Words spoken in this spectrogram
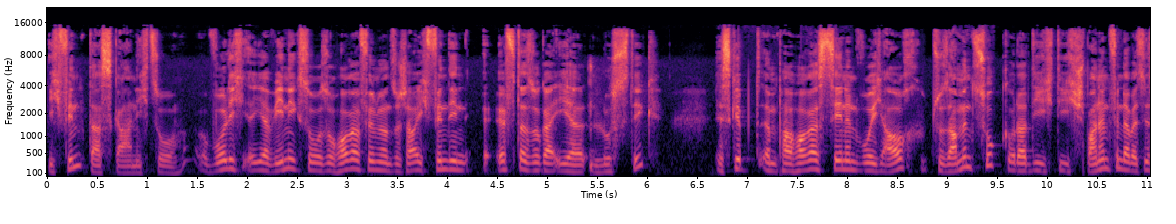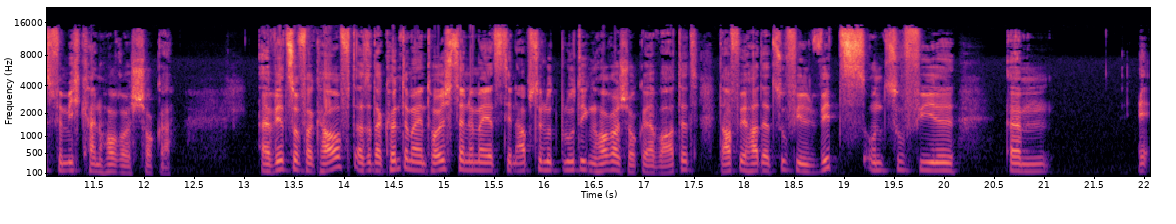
Ich finde das gar nicht so. Obwohl ich eher wenig so, so Horrorfilme und so schaue, ich finde ihn öfter sogar eher lustig. Es gibt ein paar Horrorszenen, wo ich auch zusammenzuck oder die ich, die ich spannend finde, aber es ist für mich kein Horrorschocker. Er wird so verkauft, also da könnte man enttäuscht sein, wenn man jetzt den absolut blutigen Horrorschocker erwartet. Dafür hat er zu viel Witz und zu viel, ähm, äh,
